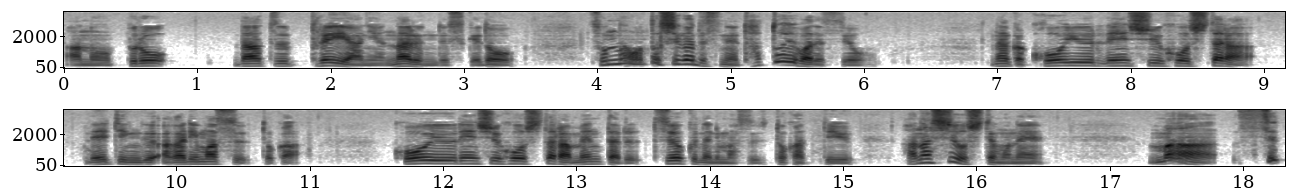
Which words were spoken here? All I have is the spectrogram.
あのプロダーツプレイヤーにはなるんですけどそんな私がですね例えばですよなんかこういう練習法したらレーティング上がりますとかこういう練習法したらメンタル強くなりますとかっていう話をしてもねまあ説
